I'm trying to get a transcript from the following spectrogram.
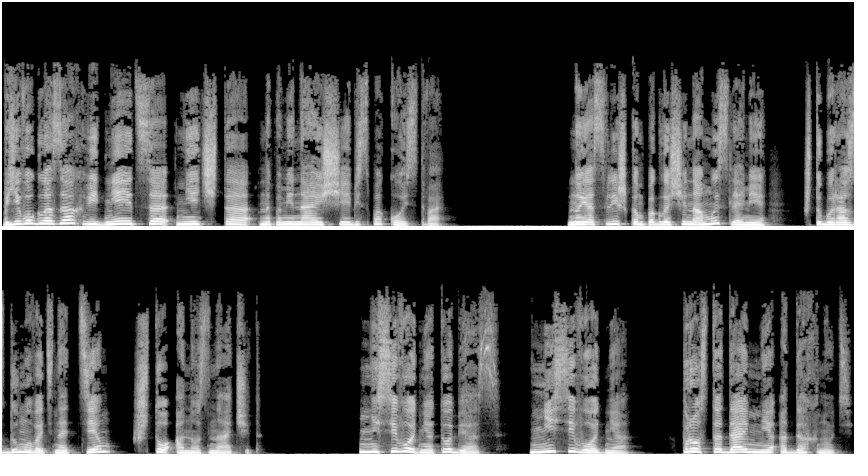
В его глазах виднеется нечто напоминающее беспокойство. Но я слишком поглощена мыслями, чтобы раздумывать над тем, что оно значит. Не сегодня, Тобиас, не сегодня. Просто дай мне отдохнуть.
